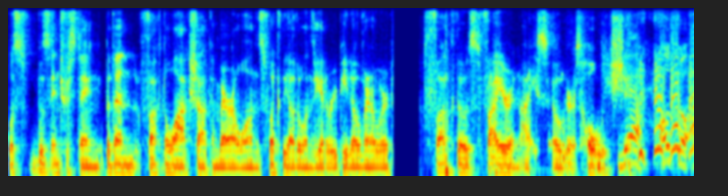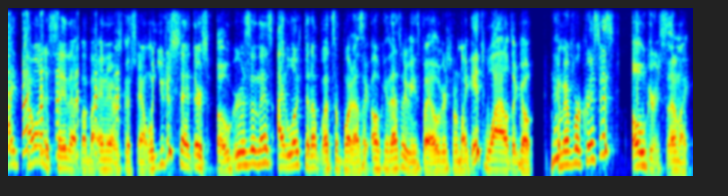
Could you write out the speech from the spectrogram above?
was was interesting, but then fuck the lock, shock, and barrel ones. Fuck the other ones you had to repeat over and over. Fuck those fire and ice ogres. Holy shit. Yeah. Also, I, I want to say that, but my internet was glitching out. When you just said there's ogres in this, I looked it up at some point. I was like, okay, that's what he means by ogres. But I'm like, it's wild to go Nightmare Before Christmas, ogres. I'm like,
